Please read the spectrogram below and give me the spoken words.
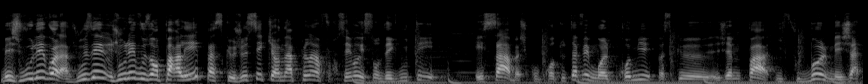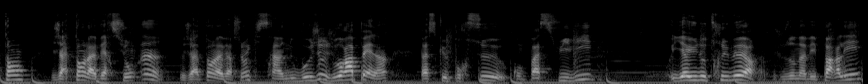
Mais je voulais, voilà, je, vous voulais vous en parler parce que je sais qu'il y en a plein, forcément, ils sont dégoûtés. Et ça, bah, je comprends tout à fait. Moi, le premier, parce que j'aime pas eFootball, mais j'attends j'attends la version 1. J'attends la version 1 qui sera un nouveau jeu. Je vous rappelle, hein, parce que pour ceux qui n'ont pas suivi, il y a une autre rumeur, je vous en avais parlé,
